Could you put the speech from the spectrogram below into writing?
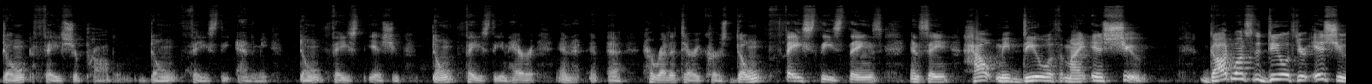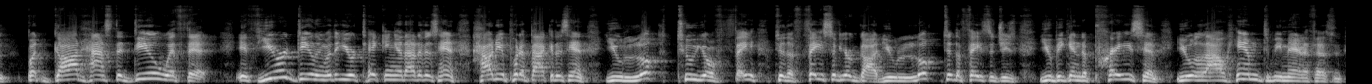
Don't face your problem. Don't face the enemy. Don't face the issue. Don't face the inherit and uh, hereditary curse. Don't face these things and say, "Help me deal with my issue." God wants to deal with your issue, but God has to deal with it. If you're dealing with it, you're taking it out of his hand. How do you put it back in his hand? You look to your face, to the face of your God. You look to the face of Jesus. You begin to praise him. You allow him to be manifested.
